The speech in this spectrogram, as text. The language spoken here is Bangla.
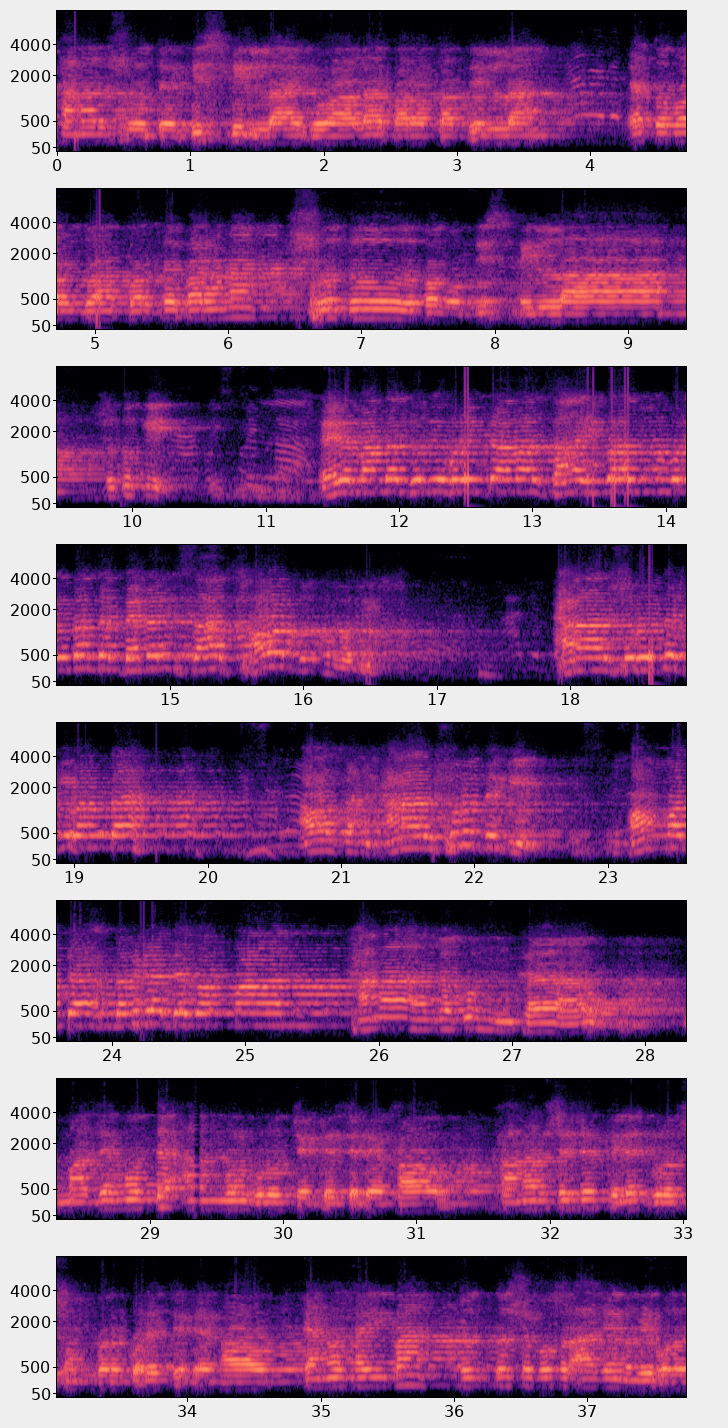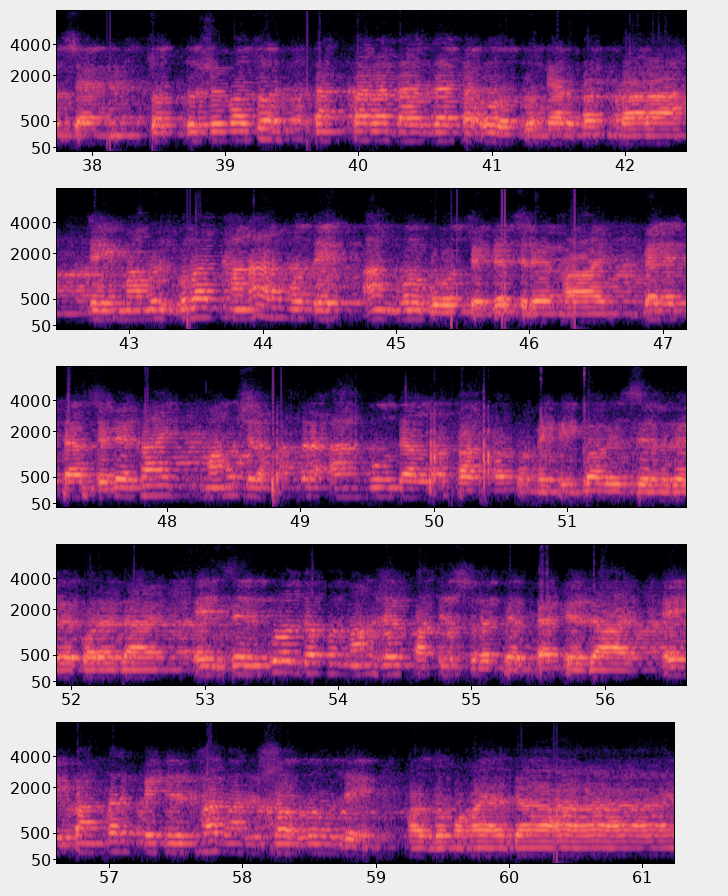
খানার শুরুতে বিসমিল্লাহ ওয়ালা বারাকাতিল্লাহ। এত বড় দোয়া করতে পারো না শুধু বলো বিসমিল্লাহ। শুধু কি? এর বান্দা যদি বলি একটু সাই করার জন্য বলি বান্দা ব্যাটারি চার্জ হওয়ার জন্য বলি। খানার শুরুতে কি বান্দা? আওয়াজ খানার শুরুতে কি? মোহাম্মদটা নবীরা দেখুন খানা যখন খাও মাঝে মধ্যে আঙ্গুলগুলো চেটে চেটে খাও। খানার শেষে প্লেটগুলো সুন্দর করে চেটে খাও কেন খাইবা? চোদ্দশো বছর আগে নবী বলেছেন, চোদ্দশো বছর ডাক্তার ও দুনিয়ার বান্দারা। মানুষগুলা খানার মধ্যে আঙ্গুলগুলো চেটে খায়, প্লেটটা খায়, মানুষের হাতের আঙ্গুল অটোমেটিক ভাবে সেল বের করে দেয় এই সেলগুলো যখন মানুষের পাতির সুরেতে পেটে যায়, এই বান্দার পেটের খাবার সহজে হজম হয়ে যায়।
